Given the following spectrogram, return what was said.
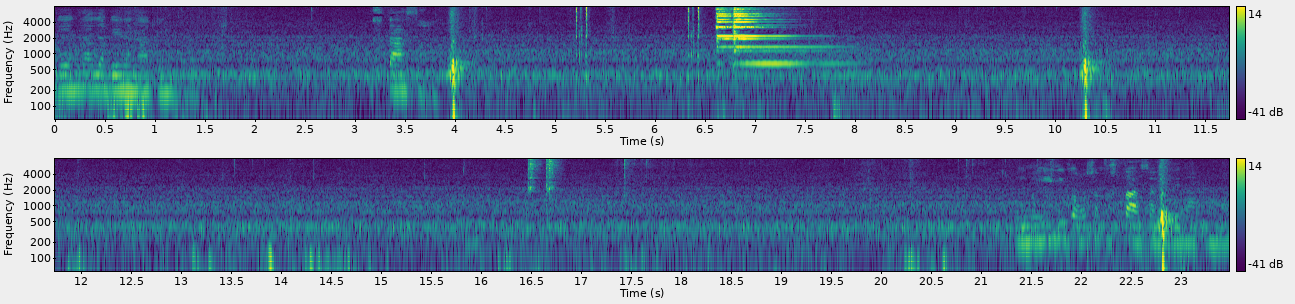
Then, lalagay na natin ito. Mustasa. Dahil sa mustasa, lagay natin na.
